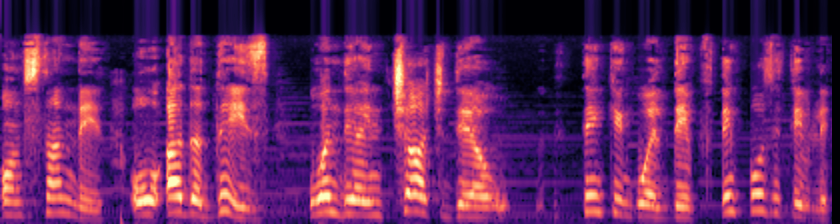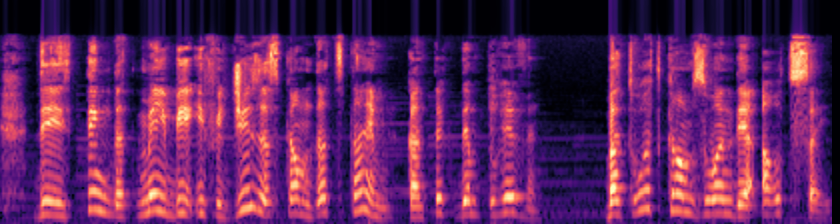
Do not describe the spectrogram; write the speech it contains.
on Sundays or other days. When they are in church, they are thinking well, they think positively. They think that maybe if Jesus comes that time, can take them to heaven. But what comes when they're outside?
